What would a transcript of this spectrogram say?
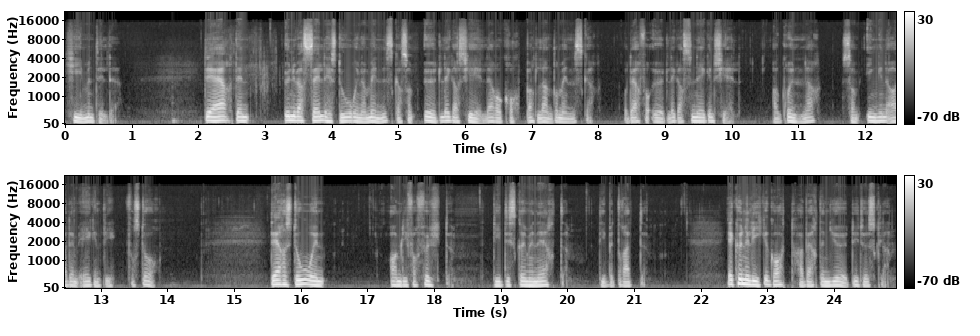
kimen til det. Det er den universelle historien om mennesker som ødelegger sjeler og kropper til andre mennesker, og derfor ødelegger sin egen sjel, av grunner som ingen av dem egentlig forstår. Det er historien om de forfulgte, de diskriminerte, de bedradde. Jeg kunne like godt ha vært en jøde i Tyskland,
